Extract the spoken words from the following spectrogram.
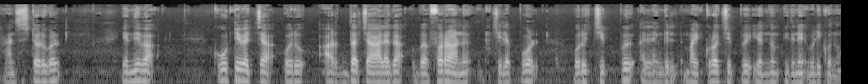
ട്രാൻസിസ്റ്ററുകൾ എന്നിവ കൂട്ടിവെച്ച ഒരു അർദ്ധചാലക ബഫറാണ് ചിലപ്പോൾ ഒരു ചിപ്പ് അല്ലെങ്കിൽ മൈക്രോ ചിപ്പ് എന്നും ഇതിനെ വിളിക്കുന്നു.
